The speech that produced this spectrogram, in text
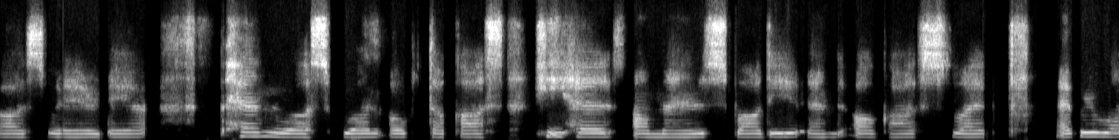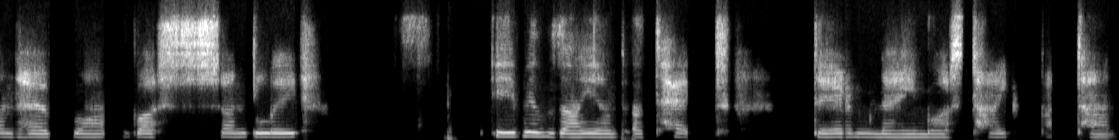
gods were there. Pan was one of the gods. He has a man's body and a god's leg. Everyone had one, but suddenly evil giant attacked. Their name was Titan.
